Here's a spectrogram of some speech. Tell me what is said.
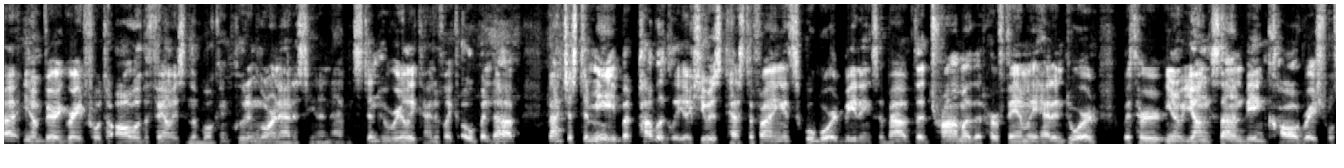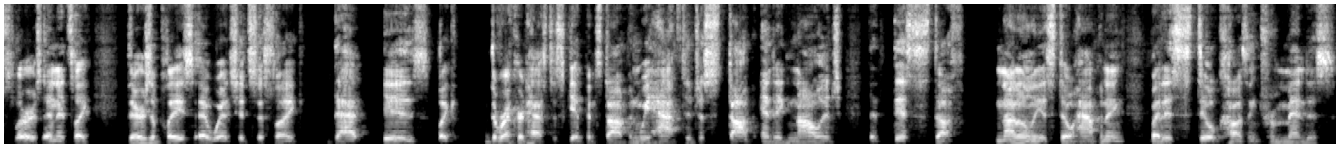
uh, you know, I'm very grateful to all of the families in the book, including Lauren Addison and Evanston, who really kind of like opened up, not just to me, but publicly. Like she was testifying at school board meetings about the trauma that her family had endured with her, you know, young son being called racial slurs, and it's like there's a place at which it's just like that is like the record has to skip and stop, and we have to just stop and acknowledge that this stuff not only is still happening, but is still causing tremendous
